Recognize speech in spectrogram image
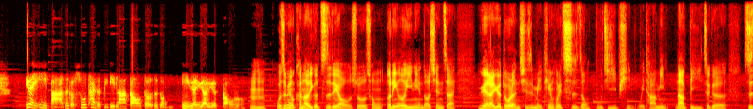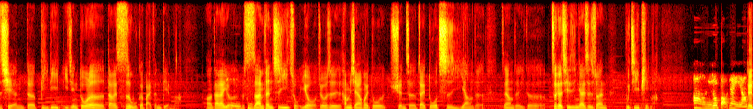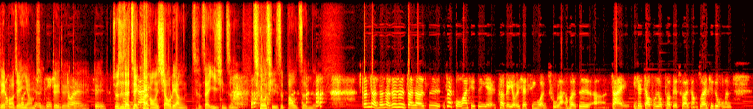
愿意把这个蔬菜的比例拉高的这种意愿越来越高了。嗯哼，我这边有看到一个资料说，从二零二一年到现在，越来越多人其实每天会吃这种补给品、维他命，那比这个之前的比例已经多了大概四五个百分点吧。啊，大概有三分之一左右，就是他们现在会多选择再多吃一样的这样的一个，这个其实应该是算补给品嘛。哦，你说保健营养品？对对，保健营养品，对对对对，对，就是在这块好像销量在疫情之 之后其实是暴增的。真的真的，就是真的是在国外其实也特别有一些新闻出来，或者是呃，在一些教授就特别出来讲说，哎，其实我们。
